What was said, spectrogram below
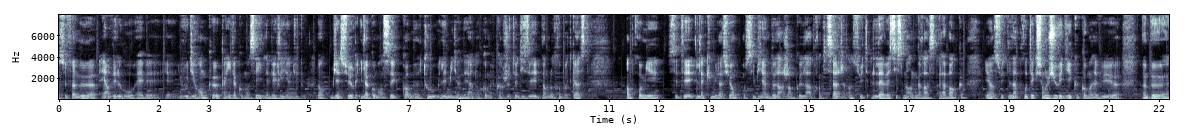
ce fameux Hervé Legros. Eh ben, ils vous diront que quand il a commencé, il n'avait rien du tout. Donc, bien sûr, il a commencé comme tous les millionnaires, donc comme je te disais dans l'autre podcast, en premier, c'était l'accumulation, aussi bien de l'argent que de l'apprentissage. Ensuite, l'investissement grâce à la banque. Et ensuite, la protection juridique, comme on a vu euh, un peu, euh,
